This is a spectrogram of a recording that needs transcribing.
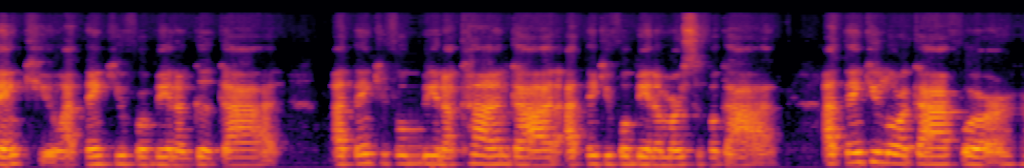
thank you. I thank you for being a good God. I thank you for being a kind God. I thank you for being a merciful God. I thank you, Lord God, for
